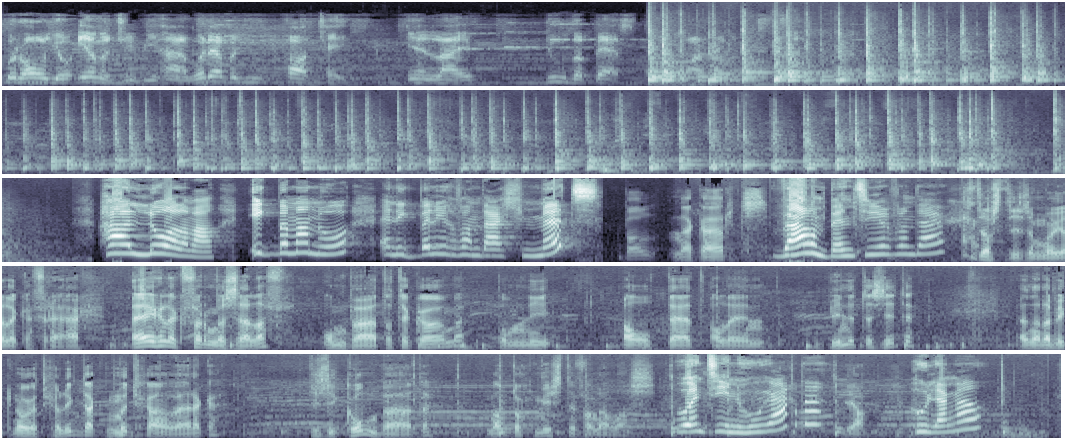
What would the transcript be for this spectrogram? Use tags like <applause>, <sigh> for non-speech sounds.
put all your energy behind whatever you partake in life, do the best. 100%. Hallo allemaal, ik ben Mano en ik ben hier vandaag met... Paul Nakaerts. Waarom bent u hier vandaag? <laughs> Dat is dus een moeilijke vraag. Eigenlijk voor mezelf, om buiten te komen, om niet altijd alleen binnen te zitten. En dan heb ik nog het geluk dat ik moet gaan werken. Dus ik kom buiten, maar toch miste van alles. Woont u in Hoegaarden? Ja, Hoe lang al?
